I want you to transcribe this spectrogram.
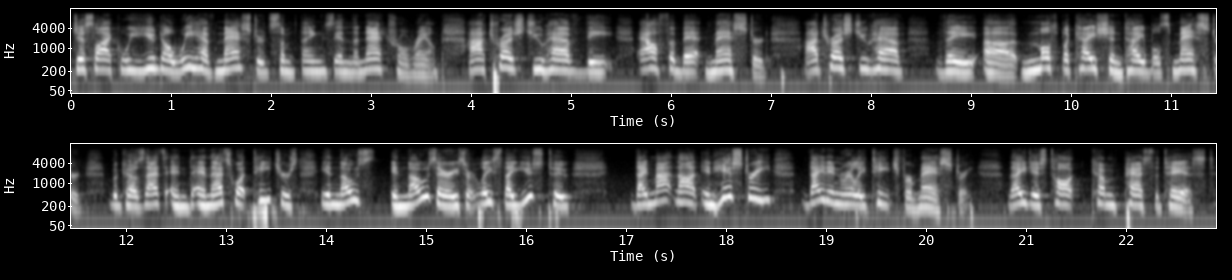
Just like we, you know, we have mastered some things in the natural realm. I trust you have the alphabet mastered. I trust you have the uh, multiplication tables mastered because that's and, and that's what teachers in those in those areas, or at least they used to, they might not in history they didn't really teach for mastery they just taught come pass the test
